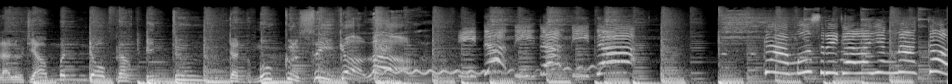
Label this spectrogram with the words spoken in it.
Lalu dia mendobrak pintu dan memukul serigala. Tidak, tidak, tidak. Kamu serigala yang nakal,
